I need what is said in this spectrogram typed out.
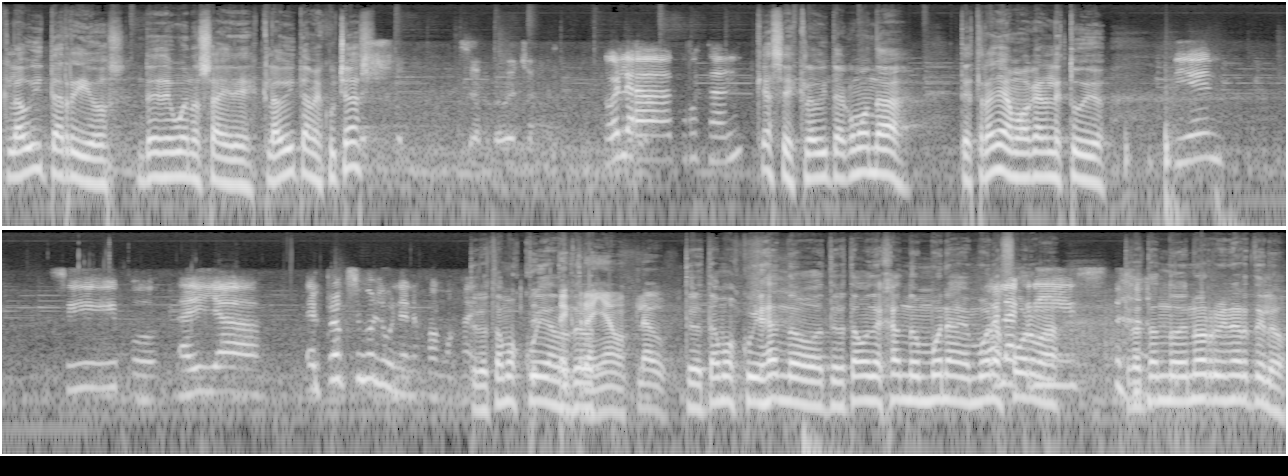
Claudita Ríos desde Buenos Aires. Claudita, ¿me escuchás? Se aprovecha. Hola, ¿cómo están? ¿Qué haces, Claudita? ¿Cómo andás? Te extrañamos acá en el estudio. Bien. Sí, pues ahí ya. El próximo lunes nos vamos a ir. Te lo estamos cuidando. Te, extrañamos, Clau. Te lo estamos cuidando, te lo estamos dejando en buena, en buena forma. Tratando de no arruinártelo.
